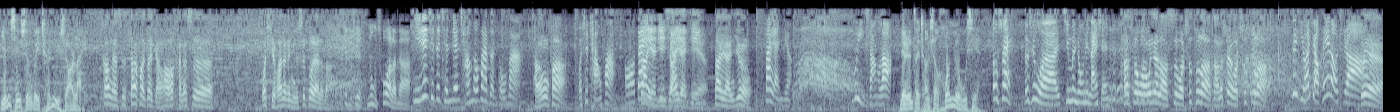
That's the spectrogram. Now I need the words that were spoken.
严先生为陈女士而来。刚才是三号在讲话，我可能是我喜欢那个女士过来了吧？是不是弄错了呢？你认识的陈娟长头发、短头发？长发、我是长发，哦，大眼睛小眼睛，大眼睛，大眼睛，对上了，两人在场上欢乐无限。都帅，都是我心目中的男神。他说王文健老师，我吃醋了，长得帅，我吃醋了。最喜欢小黑老师啊。。对，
